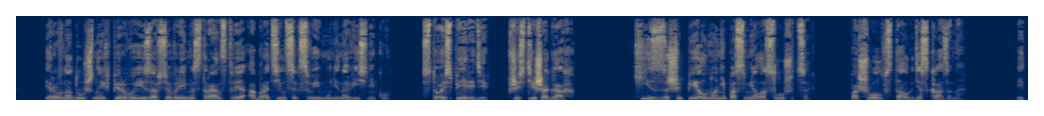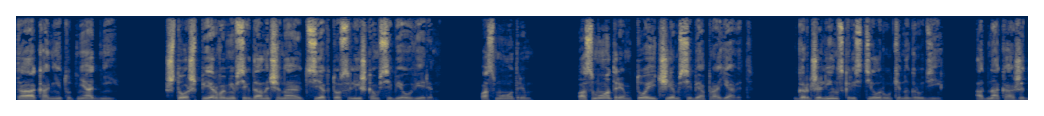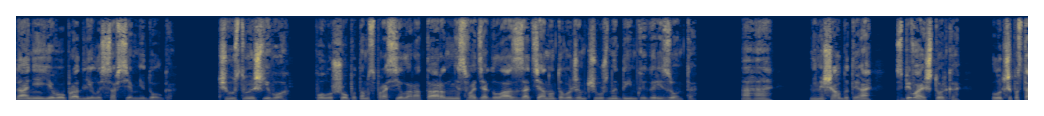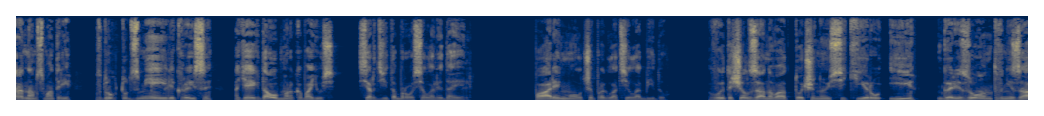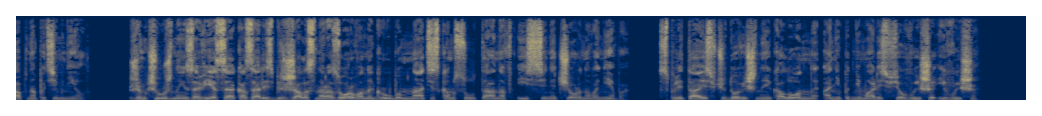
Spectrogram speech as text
и равнодушный впервые за все время странствия обратился к своему ненавистнику. «Стой спереди, в шести шагах!» Хиз зашипел, но не посмел ослушаться. Пошел, встал, где сказано. Итак, они тут не одни. Что ж, первыми всегда начинают те, кто слишком в себе уверен. Посмотрим. Посмотрим, кто и чем себя проявит. Горджелин скрестил руки на груди. Однако ожидание его продлилось совсем недолго. «Чувствуешь его?» — полушепотом спросил Аратарн, не сводя глаз затянутого жемчужной дымкой горизонта. «Ага. Не мешал бы ты, а? Сбиваешь только. Лучше по сторонам смотри. Вдруг тут змеи или крысы, а я их до обморока боюсь», — сердито бросила Лидаэль. Парень молча проглотил обиду. Вытащил заново отточенную секиру и... Горизонт внезапно потемнел. Жемчужные завесы оказались безжалостно разорваны грубым натиском султанов истиня черного неба. Сплетаясь в чудовищные колонны, они поднимались все выше и выше.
